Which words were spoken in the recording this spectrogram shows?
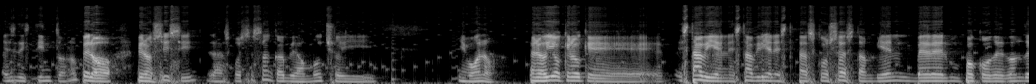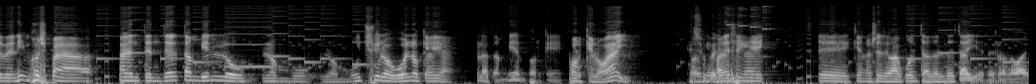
es distinto, ¿no? Pero, pero sí, sí, las cosas han cambiado mucho y, y bueno, pero yo creo que está bien, está bien estas cosas también, ver un poco de dónde venimos para, para entender también lo, lo, mucho y lo bueno que hay ahora también, porque, porque lo hay. Porque parece que hay eh, que no se te da cuenta del detalle, pero lo hay.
